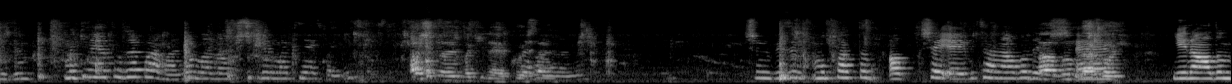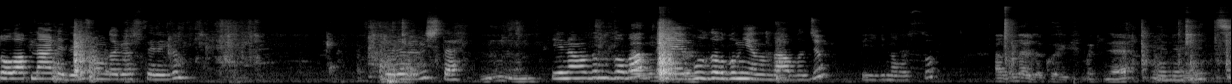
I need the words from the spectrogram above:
Bizim atılacak var mı anne? Onlardan küçük bir makineye koyayım. Aşkları makineye koysan. Şimdi bizim mutfakta ab- şey e, bir tane abla demiş. Al bunu da e, koy. Yeni aldığın dolap nerede demiş. Onu da gösterelim. Görememiş de. Hmm. Yeni aldığımız dolap bunları e, da- buzdolabının yanında ablacığım. Bilgin olsun. Ha, bunları da koy makineye. Evet.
